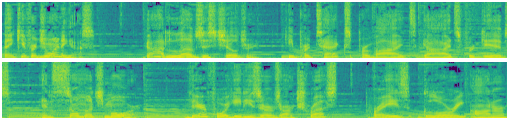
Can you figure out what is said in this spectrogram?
Thank you for joining us. God loves His children. He protects, provides, guides, forgives, and so much more. Therefore, He deserves our trust, praise, glory, honor,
